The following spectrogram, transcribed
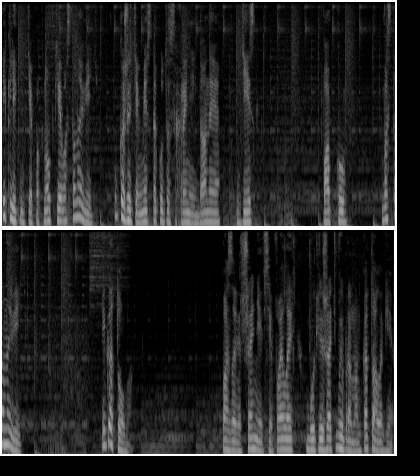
и кликните по кнопке «Восстановить». Укажите место, куда сохранить данные, диск, папку, «Восстановить» и готово. По завершении все файлы будут лежать в выбранном каталоге.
